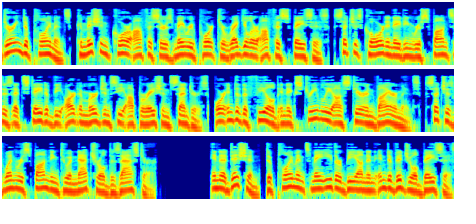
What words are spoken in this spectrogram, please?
During deployments, commissioned Corps officers may report to regular office spaces, such as coordinating responses at state-of-the-art emergency operations centers, or into the field in extremely austere environments, such as when responding to a natural disaster. In addition, deployments may either be on an individual basis,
